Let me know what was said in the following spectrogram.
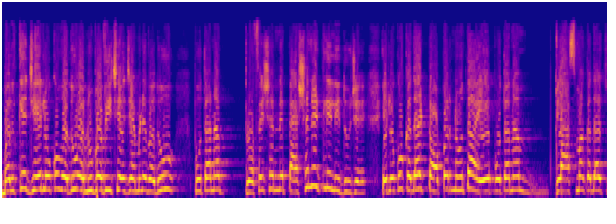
બલકે જે લોકો વધુ અનુભવી છે, જેમણે વધુ પોતાના પ્રોફેશનને પેશનેટલી લીધું છે. એ લોકો કદાચ ટોપર નહોતા, એ પોતાના ક્લાસમાં કદાચ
